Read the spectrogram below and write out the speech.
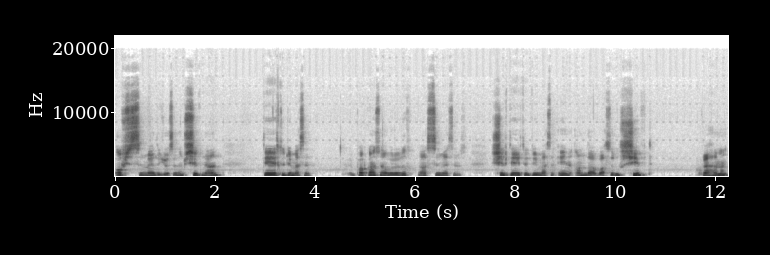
Office silməyi də göstərdim. Shift ilə delete düyməsini papkanın üstünə vururuq, silməsiniz. Shift delete düyməsini eyni anda basırıq. Shift və həmin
